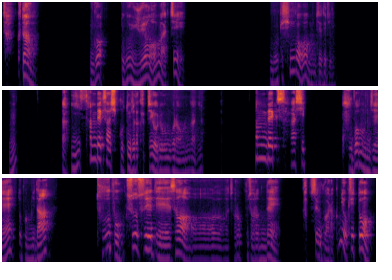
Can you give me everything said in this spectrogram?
자, 그 다음. 이거, 이거 유형업 맞지? 뭐 이렇게 싱거워, 문제들이. 응? 자, 이 349, 또 이러다 갑자기 어려운 거 나오는 거 아니야? 349번 문제 또 봅니다. 두 복수수에 대해서, 어, 저렇고 저런데, 값을 구하라. 그럼 역시 또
